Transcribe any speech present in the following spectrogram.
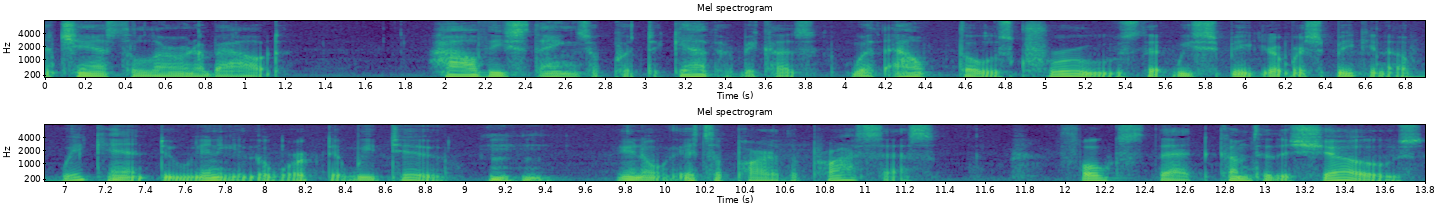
a chance to learn about how these things are put together because without those crews that we speak that we're speaking of, we can't do any of the work that we do. Mm-hmm. You know, it's a part of the process. Folks that come to the shows,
